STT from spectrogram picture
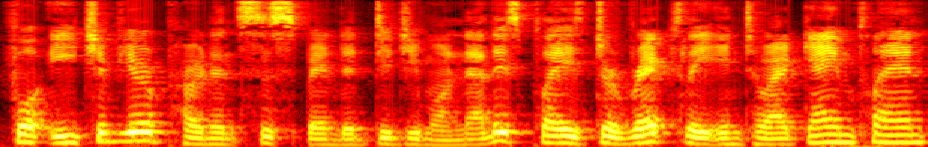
for each of your opponent's suspended Digimon. Now this plays directly into our game plan,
